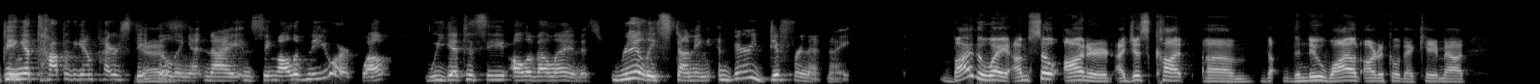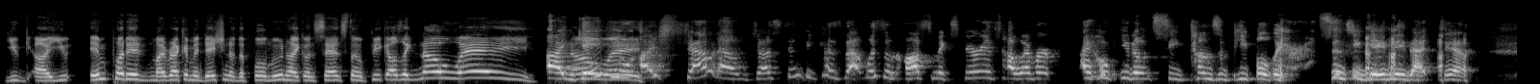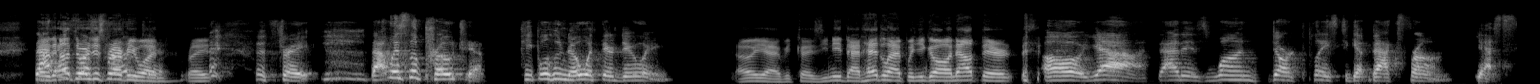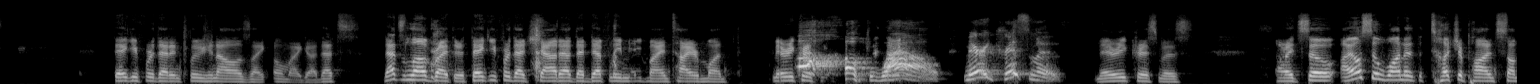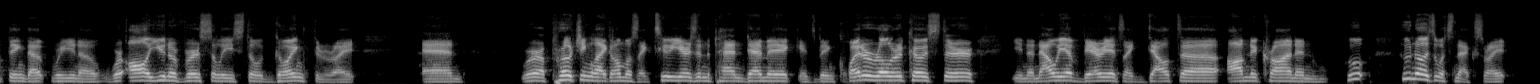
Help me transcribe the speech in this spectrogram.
being at the top of the Empire State Yes. Building at night and seeing all of New York. Well, we get to see all of LA, and it's really stunning and very different at night. by the way i'm so honored i just caught um the, the new wild article that came out you uh you inputted my recommendation of the full moon hike on sandstone peak i was like no way I No gave way. you a shout out, Justin, because that was an awesome experience. However, I hope you don't see tons of people there since you gave me that tip. hey, the outdoors is for everyone tip. right That's right. That was the pro tip. People who know what they're doing. Oh yeah, because you need that headlamp when you go on out there. Oh, yeah. That is one dark place to get back from. Yes. Thank you for that inclusion. I was like, oh my god, that's that's love right there. Thank you for that shout out. That definitely made my entire month. Merry Christmas. Oh, wow. Merry Christmas. Merry Christmas. All right, so I also wanted to touch upon something that we, you know, we're all universally still going through, right? And we're approaching like almost like two years in the pandemic. It's been quite a roller coaster. You know, now we have variants like Delta, Omicron, and who who knows what's next, right?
